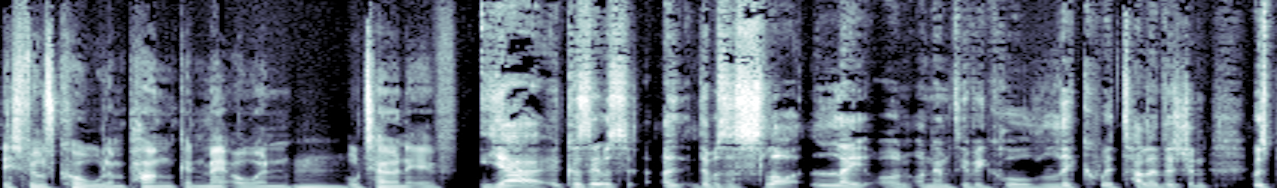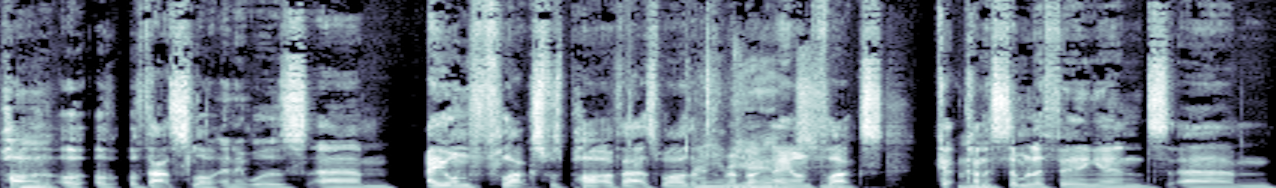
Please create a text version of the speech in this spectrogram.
"This feels cool and punk and metal and Mm. alternative." Yeah, because it was uh, there was a slot late on, on MTV called Liquid Television. It was part Hmm. of, of, of that slot, and it was um, Aeon Flux was part of that as well. I don't know if you Aeon remember Aeon. Flux, kind Mm. of similar thing, and um,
